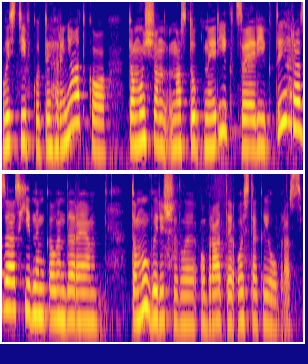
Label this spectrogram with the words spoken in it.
листівку тигренятко, тому що наступний рік це рік тигра за східним календарем. Тому вирішили обрати ось такий образ.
